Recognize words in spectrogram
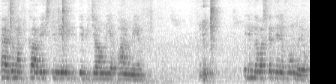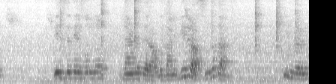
Her zamanki kahve içtiğim yere gidip de bir canlı yapar mıyım? Elimde başka telefon da yok. Deniz'de telefonunu vermez herhalde. Yani verir aslında da. Bilmiyorum.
